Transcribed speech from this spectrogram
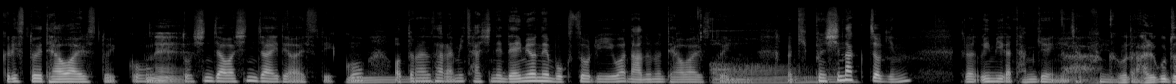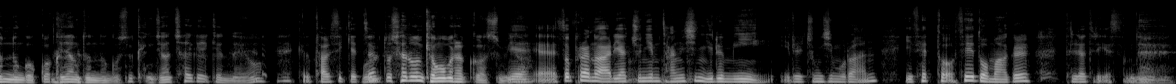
그리스도의 대화일 수도 있고 네. 또 신자와 신자의 대화일 수도 있고 음. 어떤 한 사람이 자신의 내면의 목소리와 나누는 대화일 수도 있는 어. 깊은 신학적인 그런 의미가 담겨 있는 야, 작품입니다. 그걸 알고 듣는 것과 그냥 듣는 것은 굉장한 차이가 있겠네요. 그렇다 할수 있겠죠. 오늘 또 새로운 경험을 할 것 같습니다. 예, 예, 소프라노 아리아 주님 당신 이름이 이를 중심으로 한 이 세토 세 도막을 들려드리겠습니다. 네.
